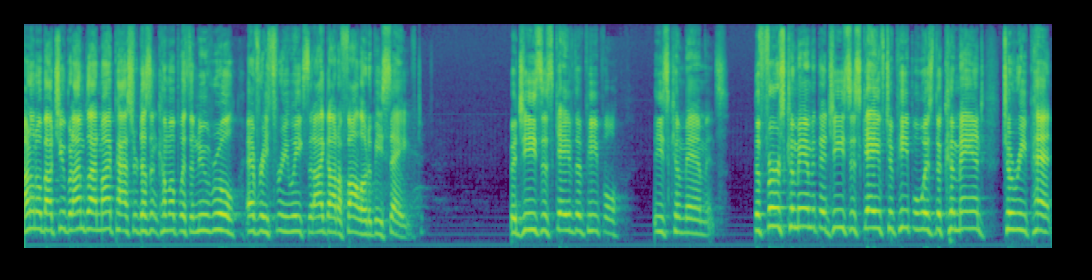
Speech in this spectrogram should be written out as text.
I don't know about you, but I'm glad my pastor doesn't come up with a new rule every three weeks that I got to follow to be saved. But Jesus gave the people these commandments. The first commandment that Jesus gave to people was the command to repent.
